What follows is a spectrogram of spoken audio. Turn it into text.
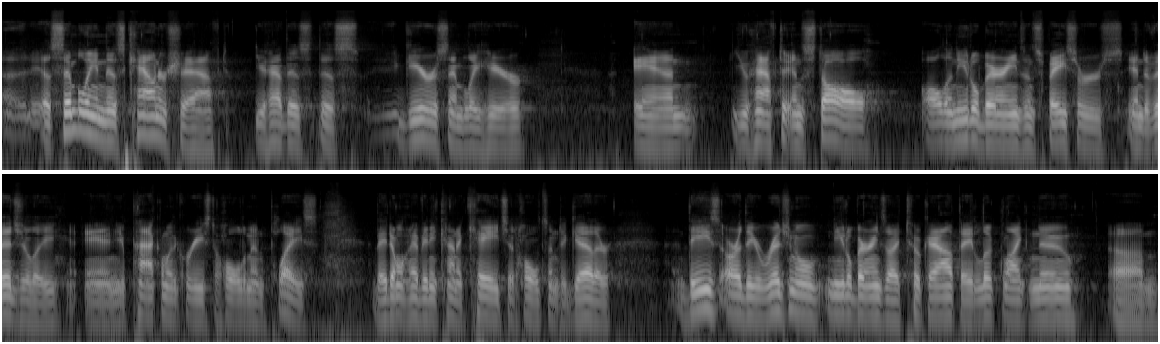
uh, assembling this counter shaft, you have this, this gear assembly here, and you have to install all the needle bearings and spacers individually, and you pack them with grease to hold them in place. They don't have any kind of cage that holds them together. These are the original needle bearings I took out. They look like new. Um,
